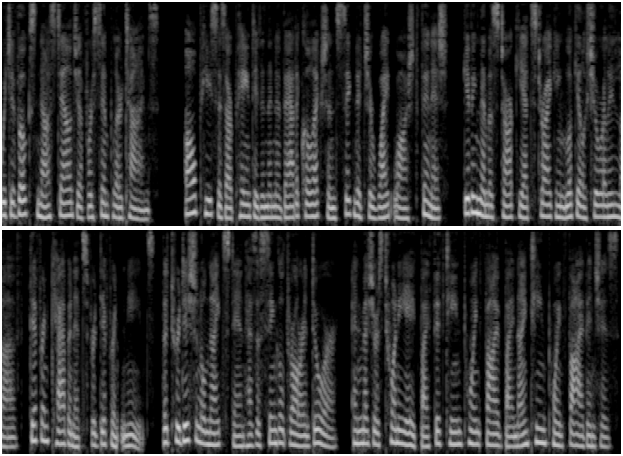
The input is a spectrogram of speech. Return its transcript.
which evokes nostalgia for simpler times. All pieces are painted in the Nevada Collection's signature whitewashed finish, giving them a stark yet striking look you'll surely love. Different cabinets for different needs. The traditional nightstand has a single drawer and door, and measures 28 by 15.5 by 19.5 inches.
